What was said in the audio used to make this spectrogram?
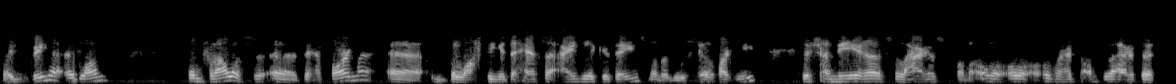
Wij dwingen het land om van alles uh, te hervormen, belastingen te heffen, eindelijk eens eens, want dat doen ze heel vaak niet. Te saneren, salarissen van de overheidsambtenaren te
